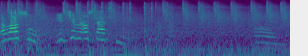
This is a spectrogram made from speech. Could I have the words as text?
Do lasu! Jedziemy ostatni! O.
